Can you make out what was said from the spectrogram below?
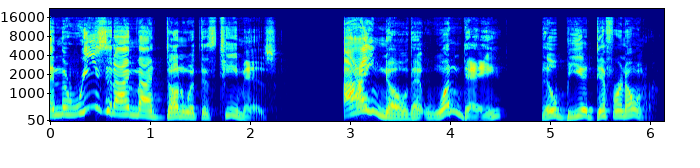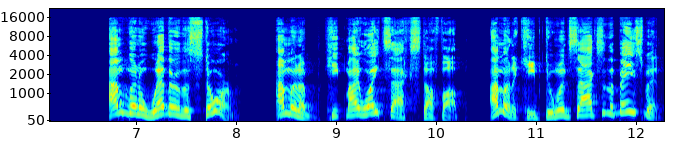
And the reason I'm not done with this team is I know that one day there'll be a different owner. I'm going to weather the storm. I'm going to keep my White Sox stuff up. I'm going to keep doing Sox in the basement.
